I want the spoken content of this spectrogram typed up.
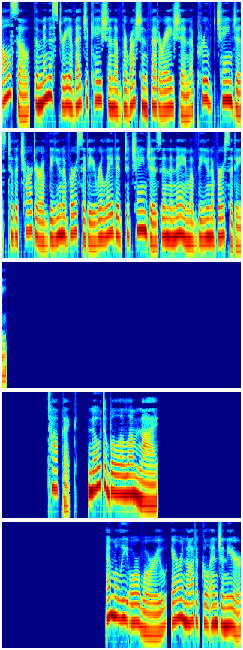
Also, the Ministry of Education of the Russian Federation approved changes to the charter of the university related to changes in the name of the university. Topic: Notable alumni. Emily Orwaru, aeronautical engineer.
